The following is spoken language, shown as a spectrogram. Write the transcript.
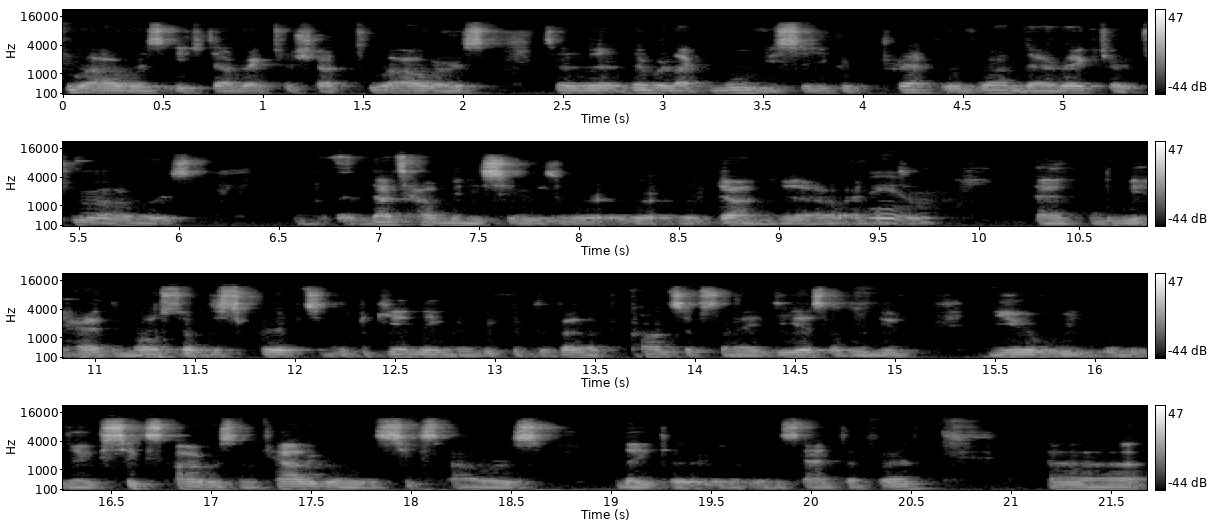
two hours. Each director shot two hours, so the- they were like movies. So you could prep with one director two Mm. hours. That's how many series were, were, were done, you know. And, Yeah. And we had most of the scripts in the beginning and we could develop concepts and ideas and we knew knew we doing six hours in Calgary and six hours later in, in Santa Fe. Uh,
